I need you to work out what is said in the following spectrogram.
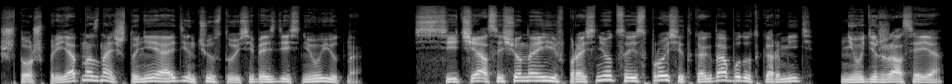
Что ж, приятно знать, что не я один чувствую себя здесь неуютно. Сейчас еще наив проснется и спросит, когда будут кормить. Не удержался я.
